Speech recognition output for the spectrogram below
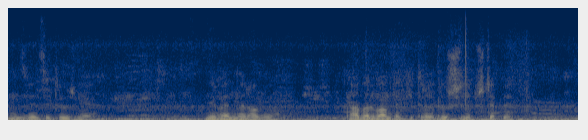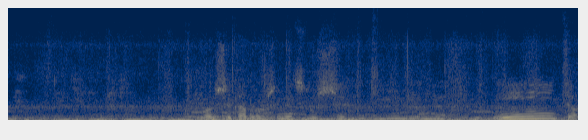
Nic więcej tu już nie, nie będę robił. Kabel mam taki trochę dłuższy do przyczepy. Bo jeszcze kabel muszę mieć dłuższy. I co?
